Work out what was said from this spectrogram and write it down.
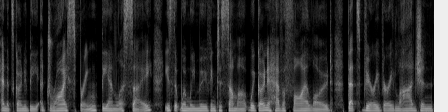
and it's going to be a dry spring, the analysts say, is that when we move into summer, we're going to have a fire load that's very, very large. And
